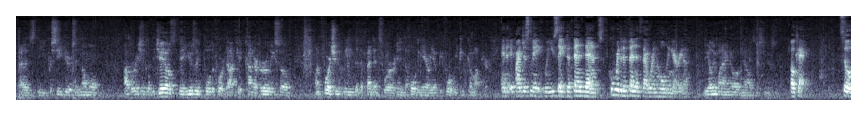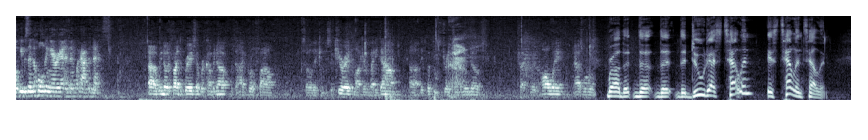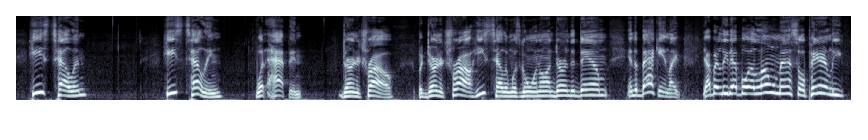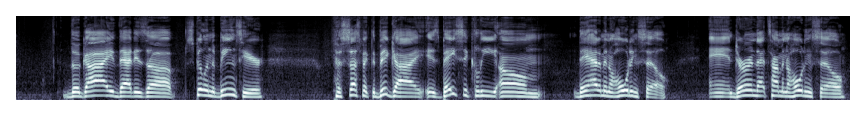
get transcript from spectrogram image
as the procedures and normal operations of the jails, they usually pull the court docket kind of early, so unfortunately, the defendants were in the holding area before we could come up here. And if I just make, when you say defendants, who were the defendants that were in the holding area? The only one I know of now is Mr. Newsom. Okay. So he was in the holding area, and then what happened next? Uh, We notified the Braves that were coming up with a high profile, so they can secure it, lock everybody down. Uh, They put these drapes on the windows, try to clear the hallway, as we're Bro, the the the, the dude that's telling is telling telling. He's telling he's telling what happened during the trial, but during the trial, he's telling what's going on during the damn in the back end. Like, y'all better leave that boy alone, man. So apparently the guy that is uh spilling the beans here, the suspect, the big guy, is basically um they had him in a holding cell. And during that time in the holding cell,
